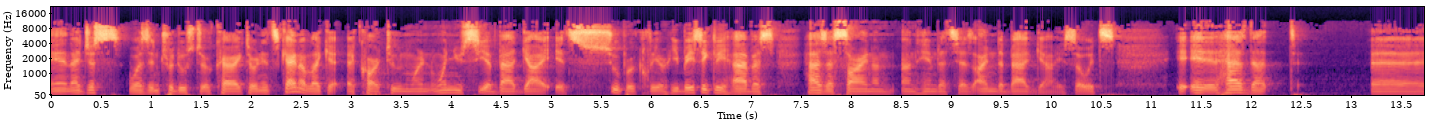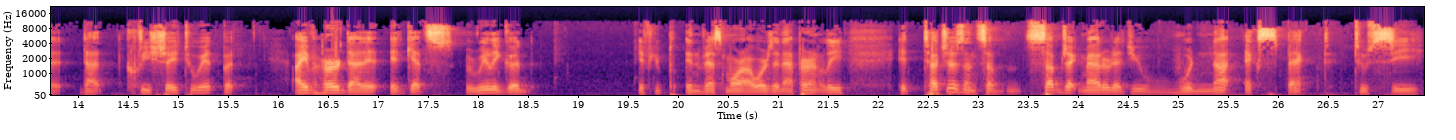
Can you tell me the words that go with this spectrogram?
And I just was introduced to a character and it's kind of like a, a cartoon when, when you see a bad guy, it's super clear. He basically have a, has a sign on, on him that says, I'm the bad guy. So it's, it, it has that, uh, that cliche to it, but I've heard that it, it gets really good if you invest more hours and apparently it touches on some subject matter that you would not expect to see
